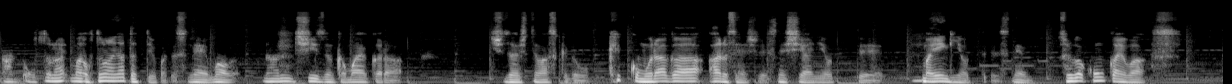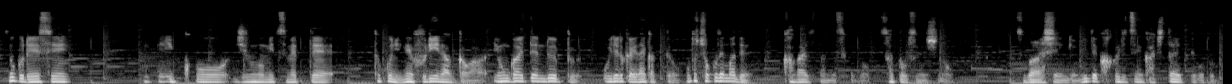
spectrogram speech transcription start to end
あ大人、まあ大人になったっていうかですね、まあ何シーズンか前から取材してますけど、結構ムラがある選手ですね、試合によって。まあ演技によってですね。それが今回は、すごく冷静にこう自分を見つめて、特にね、フリーなんかは4回転ループを入れるか入れないかっていうのを本当直前まで考えてたんですけど、佐藤選手の素晴らしい演技を見て確実に勝ちたいってことで、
